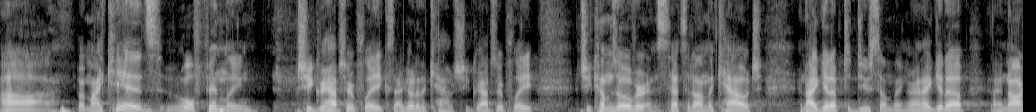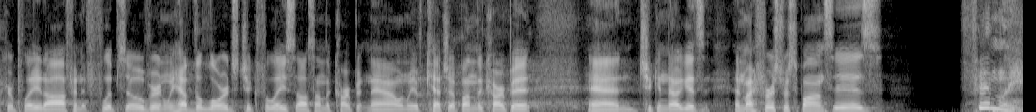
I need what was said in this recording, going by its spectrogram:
Uh, but my kids, well, Finley, she grabs her plate, because I go to the couch. She grabs her plate, she comes over and sets it on the couch, and I get up to do something, right? I get up, and I knock her plate off, and it flips over, and we have the Lord's Chick fil A sauce on the carpet now, and we have ketchup on the carpet, and chicken nuggets. And my first response is, Finley,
